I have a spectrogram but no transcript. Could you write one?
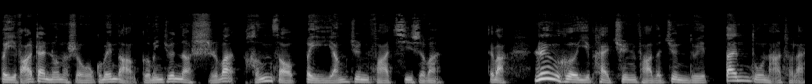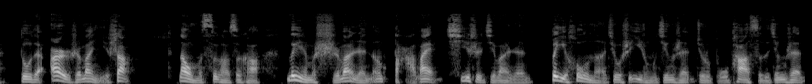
北伐战争的时候，国民党革命军呢十万横扫北洋军阀七十万，对吧？任何一派军阀的军队单独拿出来，都在二十万以上。那我们思考思考，为什么十万人能打败七十几万人？背后呢，就是一种精神，就是不怕死的精神。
